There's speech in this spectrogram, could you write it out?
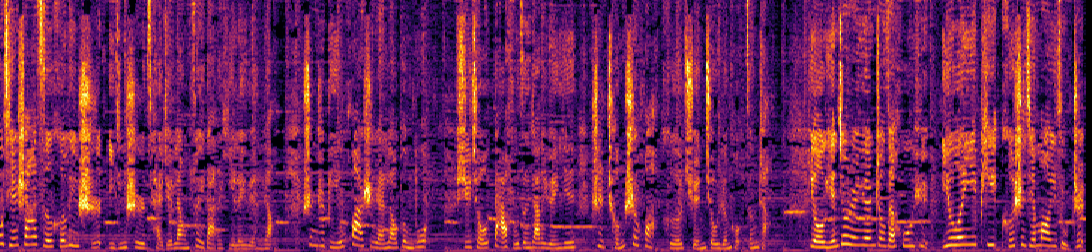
目前，沙子和砾石已经是采掘量最大的一类原料，甚至比化石燃料更多。需求大幅增加的原因是城市化和全球人口增长。有研究人员正在呼吁 UNEP 和世界贸易组织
